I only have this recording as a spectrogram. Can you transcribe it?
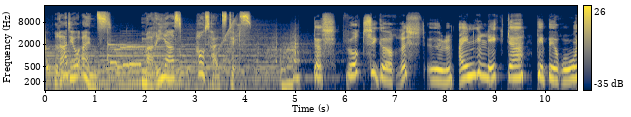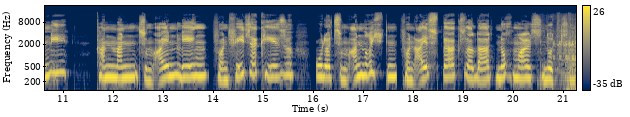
Radio 1. Marias Haushaltstipps. Das würzige Restöl eingelegter Peperoni kann man zum Einlegen von Feta-Käse oder zum Anrichten von Eisbergsalat nochmals nutzen.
